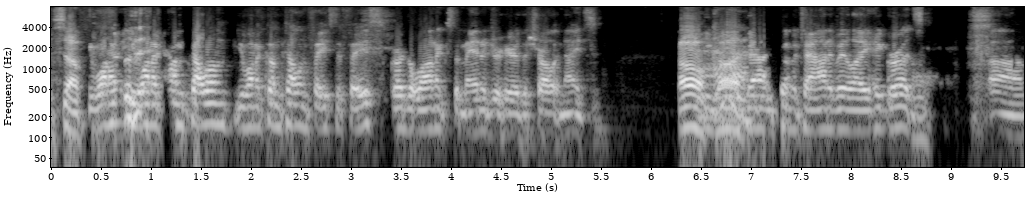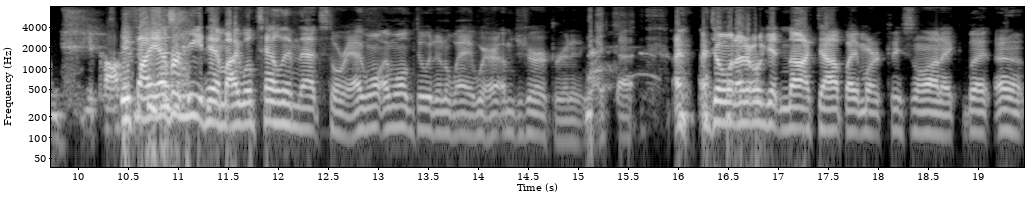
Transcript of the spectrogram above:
So you want to you want to come tell him you want to come tell him face to face. Grudzielanek's the manager here, the Charlotte Knights. Oh God! Come, come to town and be like, "Hey, Gruds, um, you If I ever meet him, I will tell him that story. I won't. I won't do it in a way where I'm a jerk or anything like that. I, I don't want. I don't want to get knocked out by Mark Grudzielanek, but um,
